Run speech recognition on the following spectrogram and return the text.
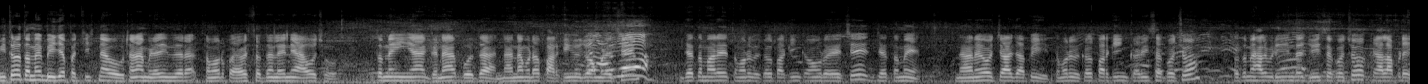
મિત્રો, તમે બે હજાર પચીસના વૌઠાના મેળાની અંદર તમારું પ્રાઇવેટ સાધન લઈને આવો છો. તમને અહીંયા ઘણા બધા નાના મોટા પાર્કિંગો જોવા મળે છે. જ્યાં તમારે તમારું વ્હીકલ પાર્કિંગ કરવાનું રહે છે જ્યાં તમે નાનો એવો ચાર્જ આપી તમારું વ્હીકલ પાર્કિંગ કરી શકો છો. તો તમે હાલ વિડીયોની અંદર જોઈ શકો છો કે હાલ આપણે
